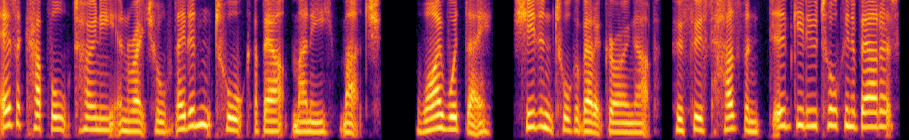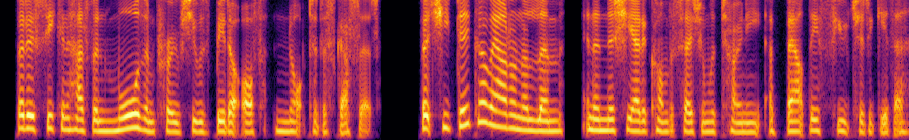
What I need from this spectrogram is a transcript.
as a couple, Tony and Rachael, they didn't talk about money much. Why would they? She didn't talk about it growing up. Her first husband did get her talking about it, but her second husband more than proved she was better off not to discuss it. But she did go out on a limb and initiate a conversation with Tony about their future together.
